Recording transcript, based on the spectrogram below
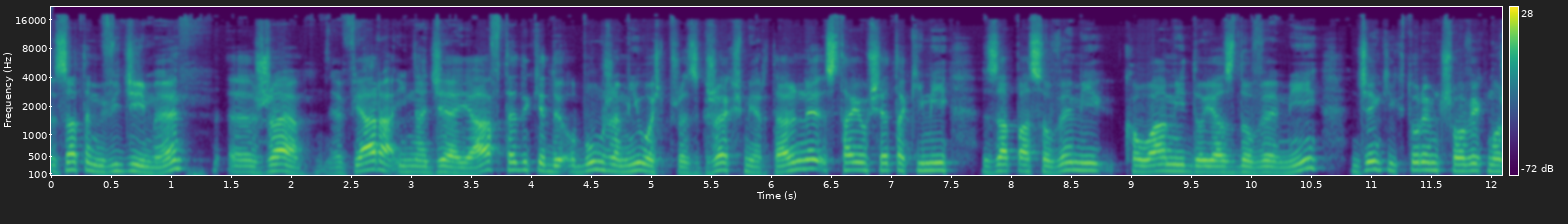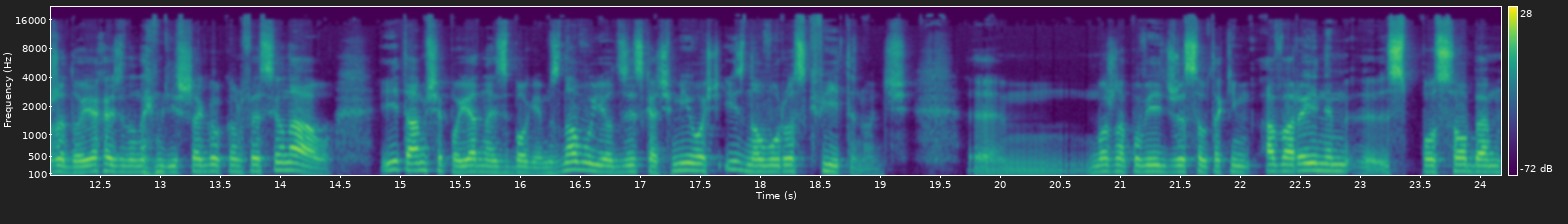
Zatem widzimy, e, że wiara i nadzieja, wtedy kiedy obumrze miłość przez grzech śmiertelny, stają się takimi zapasowymi kołami dojazdowymi, dzięki którym człowiek może dojechać do najbliższego konfesjonału i tam się pojednać z Bogiem znowu i odzyskać miłość i znowu rozkwitnąć. Można powiedzieć, że są takim awaryjnym e, sposobem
